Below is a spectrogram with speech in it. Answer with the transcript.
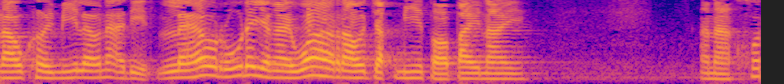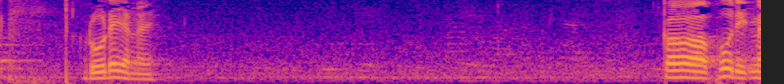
เราเคยมีแล้วในอดีต แล้วรู้ได้ยังไงว่าเราจะมีต่อไปใน อนาคตรู้ได้ยังไง ก็พูดอีกใน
